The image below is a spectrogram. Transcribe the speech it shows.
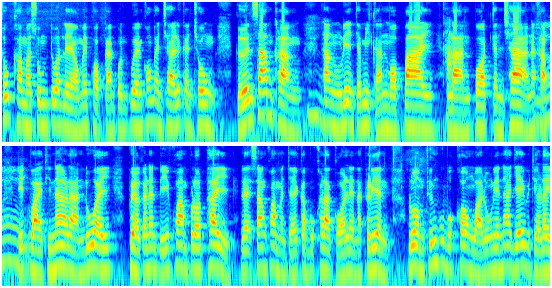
สุขเข้ามาซุ่มตรวจแล้ว ไม่พบการปนเปื้อนของกัญชาหรือกัญชง เกินสามครั้งอืมทางโรงเรียนจะมีการหมอบปลายค่ะลานปลอดกัญชานะครับอืมติดไว้ที่หน้าร้านด้วย เพื่อการันตีความปลอดภัย และสร้างความมั่นใจกับบุคลากรและนักเรียน รวมถึงผู้ปกครองว่าโรงเรียนท่าเย้ยวิทยาลัย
